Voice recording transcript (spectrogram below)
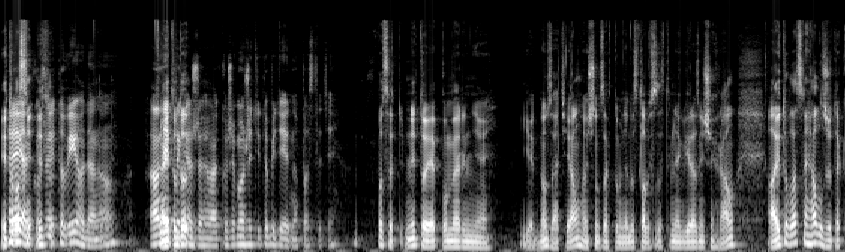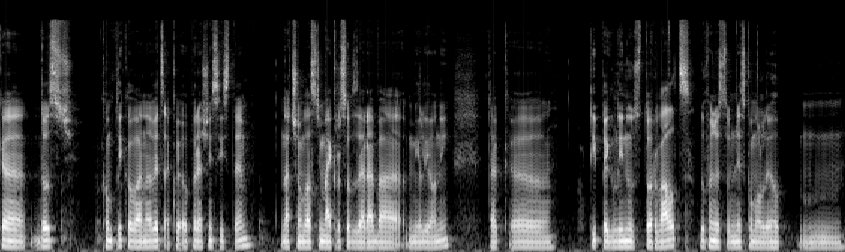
je to hej, vlastne... Akože je, to... je to výhoda, no. Ale nie pre do... každého, akože môže ti to byť jedno v podstate. V podstate, mne to je pomerne jedno zatiaľ, ešte som sa k tomu nedostal, aby som sa s tým nejak výraznejšie hral. Ale je to vlastne halus, že taká dosť komplikovaná vec, ako je operačný systém, na čom vlastne Microsoft zarába milióny, tak uh, typek Linus Torvalds, dúfam, že som neskomol jeho mm,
